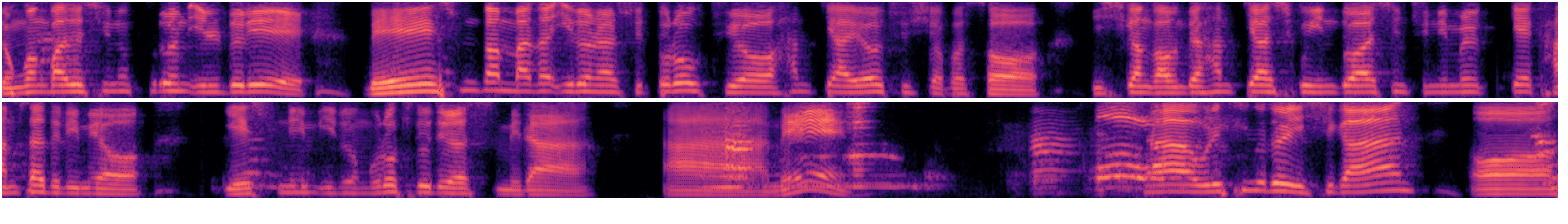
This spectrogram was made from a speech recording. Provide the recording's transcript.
영광 받으시는 그런 일들이 매 순간마다 일어날 수 있도록 주여 함께하여 주시옵소서. 이 시간 가운데 함께하시고 인도하신 주님을께 감사드리며 예수님 이름으로 기도드렸습니다. 아멘. 자, 우리 친구들 이 시간 어,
